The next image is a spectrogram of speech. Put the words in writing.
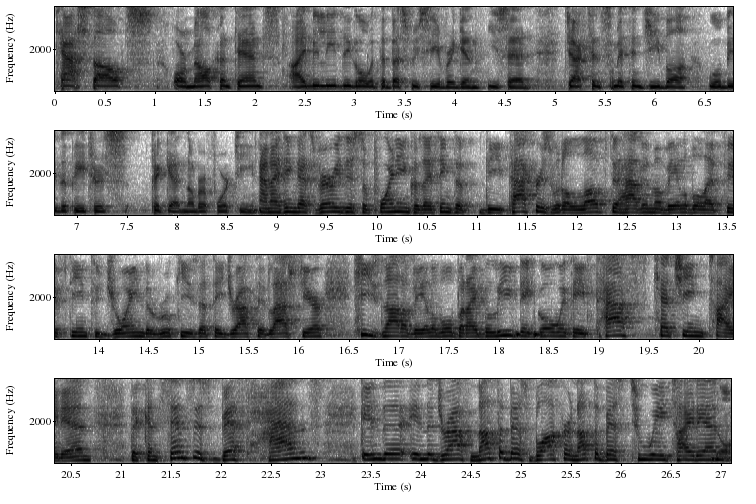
cast outs, or malcontents. I believe they go with the best receiver again. You said Jackson Smith-Njigba will be the Patriots pick at number 14. And I think that's very disappointing because I think the, the Packers would have loved to have him available at 15 to join the rookies that they drafted last year. He's not available, but I believe they go with a pass catching tight end. The consensus best hands in the in the draft. Not the best blocker, not the best two way tight end, no,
